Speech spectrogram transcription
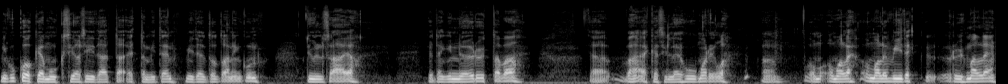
niin kokemuksia siitä, että, että miten, miten tota, niin kuin tylsää ja jotenkin nöyryyttävää ja vähän ehkä silleen huumorilla ö, omalle, omalle viiteryhmälleen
